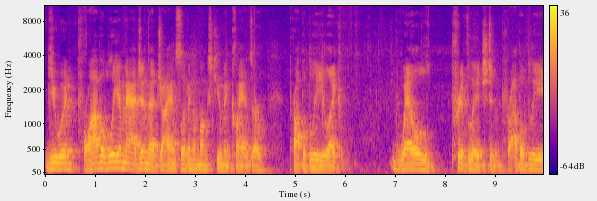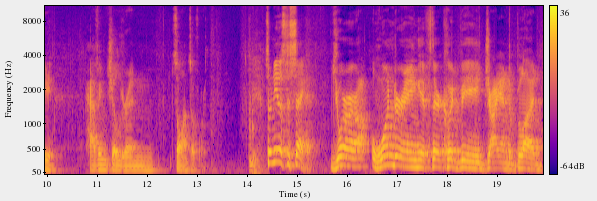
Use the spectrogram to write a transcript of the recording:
you would probably imagine that giants living amongst human clans are probably, like, well privileged and probably having children, so on and so forth. So, needless to say, you're wondering if there could be giant blood.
